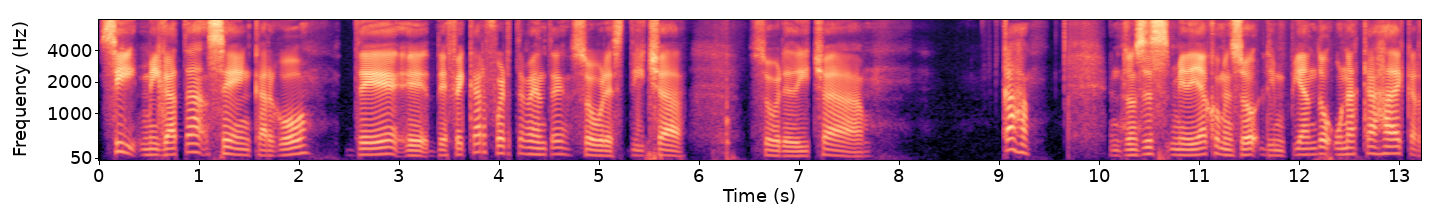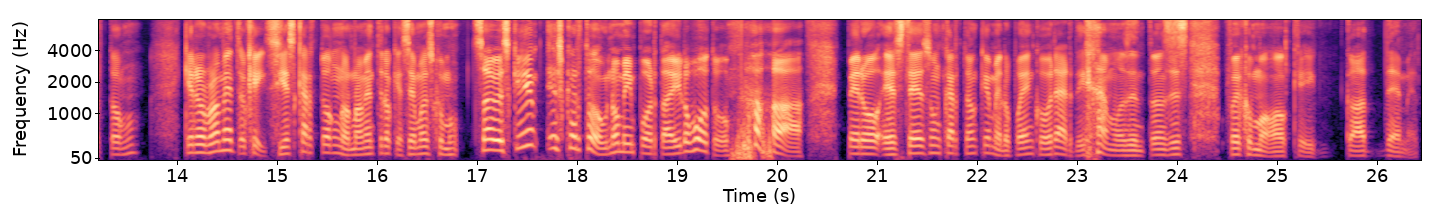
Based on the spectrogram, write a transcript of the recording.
sí, mi gata se encargó de eh, defecar fuertemente sobre dicha, sobre dicha caja. Entonces mi día comenzó limpiando una caja de cartón que normalmente, ok, si es cartón, normalmente lo que hacemos es como, ¿sabes qué? Es cartón, no me importa, ahí lo voto. Pero este es un cartón que me lo pueden cobrar, digamos. Entonces fue como, ok, god damn it.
